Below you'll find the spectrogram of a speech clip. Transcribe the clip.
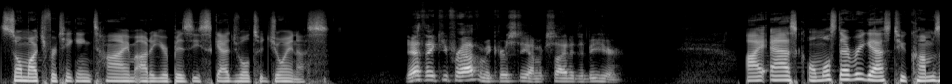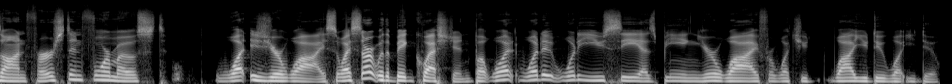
so much for taking time out of your busy schedule to join us. Yeah, thank you for having me, Christy. I'm excited to be here. I ask almost every guest who comes on first and foremost, what is your why? So I start with a big question, but what what do, what do you see as being your why for what you why you do what you do?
